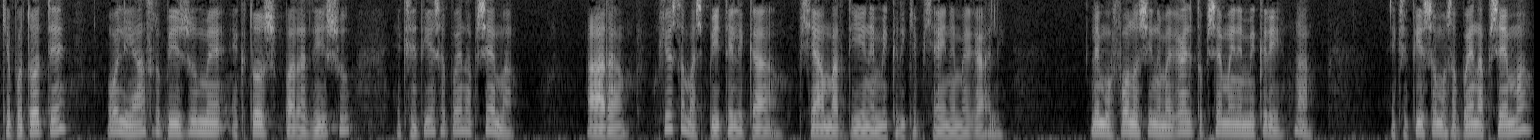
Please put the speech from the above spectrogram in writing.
και από τότε όλοι οι άνθρωποι ζούμε εκτός παραδείσου εξαιτίας από ένα ψέμα άρα ποιος θα μας πει τελικά ποια αμαρτία είναι μικρή και ποια είναι μεγάλη; Λέμε ο φόνος είναι μεγάλη το ψέμα είναι μικρή να εξαιτίας όμως από ένα ψέμα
